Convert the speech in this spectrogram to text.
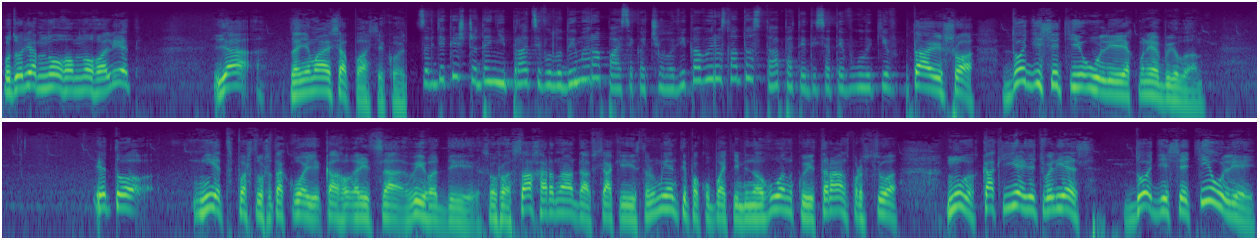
От уже много-много лет я займаюся пасікою. Завдяки щоденній праці Володимира пасіка чоловіка виросла до 150 вуликів. Та що до 10 улей, як мене було, это нет, потому что такой, как говорится, выгоды, что сахар надо, всякие инструменты, покупать именно гонку и транспорт, все. Ну, как ездить в лес до 10 улей,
